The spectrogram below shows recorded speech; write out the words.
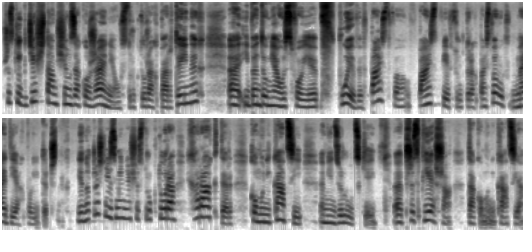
Wszystkie gdzieś tam się zakorzenią w strukturach partyjnych e, i będą miały swoje wpływy w, państwo, w państwie, w strukturach państwowych, w mediach politycznych. Jednocześnie zmienia się struktura, charakter komunikacji międzyludzkiej. E, przyspiesza ta komunikacja.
